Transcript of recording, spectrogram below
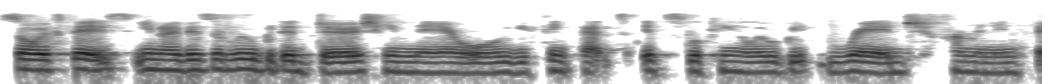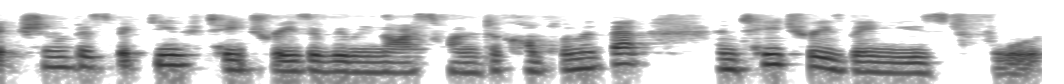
So if there's you know there's a little bit of dirt in there, or you think that it's looking a little bit red from an infection perspective, tea tree is a really nice one to complement that. And tea tree has been used for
